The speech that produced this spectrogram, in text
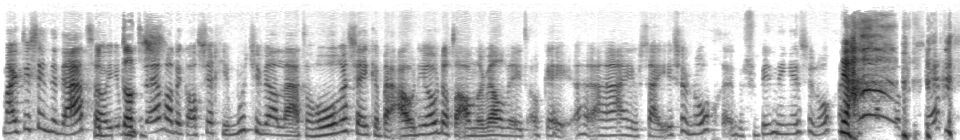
Maar het is inderdaad zo. Je dat moet, is- hè, wat ik al zeg, je moet je wel laten horen. Zeker bij audio, dat de ander wel weet, oké, eh, hij of zij is er nog en de verbinding is er nog. Ja. Wat.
